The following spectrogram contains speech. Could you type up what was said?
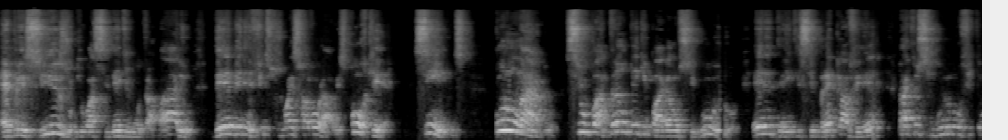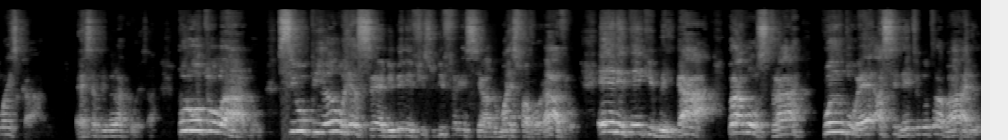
É preciso que o acidente do trabalho dê benefícios mais favoráveis. Por quê? Simples. Por um lado, se o patrão tem que pagar o seguro, ele tem que se precaver para que o seguro não fique mais caro. Essa é a primeira coisa. Por outro lado, se o peão recebe benefício diferenciado mais favorável, ele tem que brigar para mostrar quando é acidente do trabalho.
